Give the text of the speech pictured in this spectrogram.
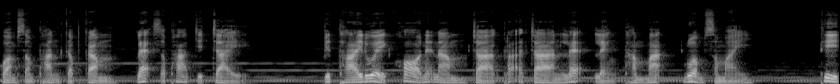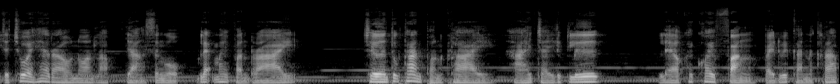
ความสัมพันธ์กับกรรมและสภาพจิตใจ ปิดท้ายด้วยข้อแนะนำจากพระอาจารย์และแหล่งธรรมะร่วมสมัย ที่จะช่วยให้เรานอนหลับอย่างสงบและไม่ฝันร้าย เชิญทุกท่านผ่อนคลายหายใจลึกๆ แล้วค่อยๆ ฟังไปด้วยกันนะครับ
